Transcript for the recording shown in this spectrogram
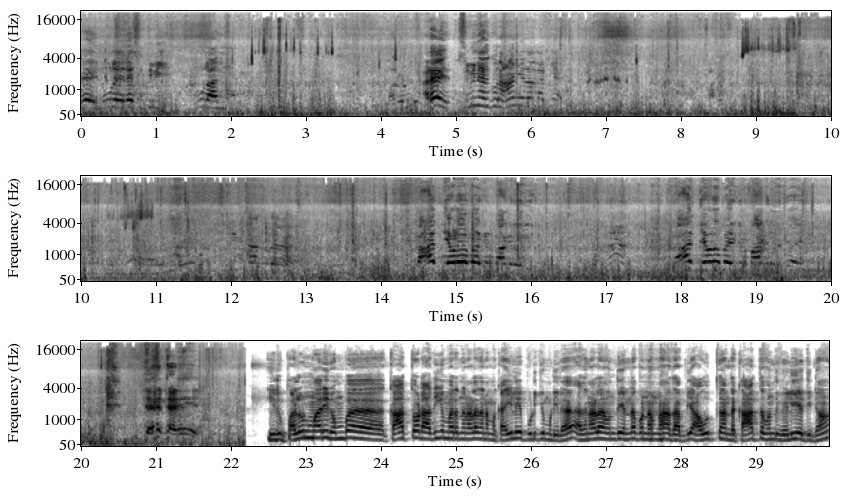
ஏய் நூலை இதிலே சுத்துவி. நூல் ஆகணும். அடே சிவினி அதுக்கு ஒரு ஆணி ஏதாவது காட்டிய. காத்து எவ்வளவு இருக்குன்னு பாக்குறதுக்கு காத்து எவ்வளவு இருக்குன்னு பாக்குறதுக்கு ஏன்டாடி இது பலூன் மாதிரி ரொம்ப காத்தோட அதிகமாக இருந்தனால அதை நம்ம கையிலே பிடிக்க முடியல. அதனால் வந்து என்ன பண்ணோம்னா அதை அப்படியே அவுத்து அந்த காற்றை வந்து வெளியேற்றிட்டோம்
